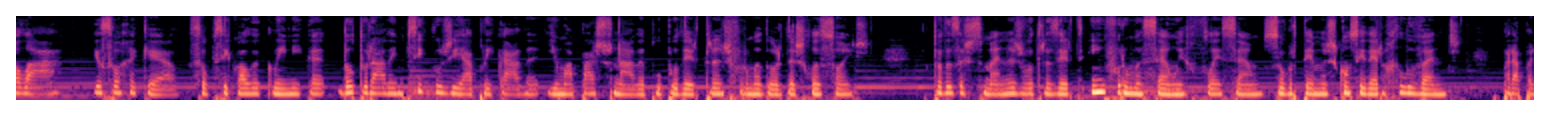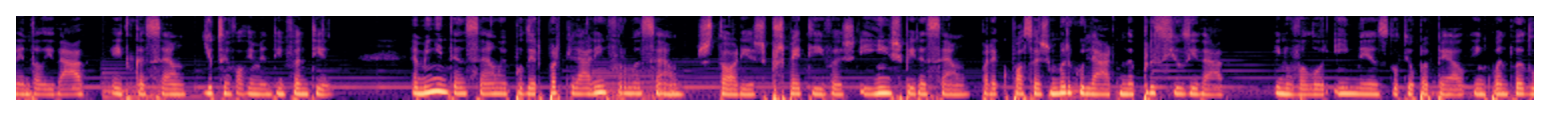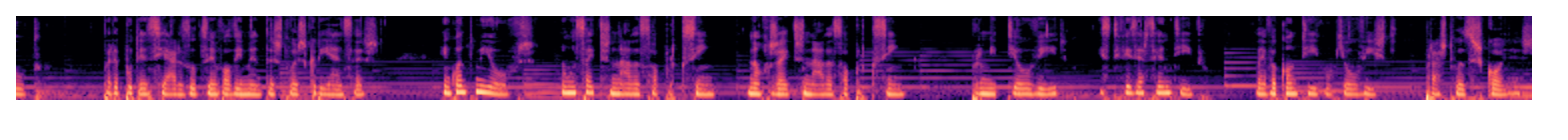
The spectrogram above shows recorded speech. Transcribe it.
Olá, eu sou Raquel, sou psicóloga clínica, doutorada em psicologia aplicada e uma apaixonada pelo poder transformador das relações. Todas as semanas vou trazer-te informação e reflexão sobre temas que considero relevantes para a parentalidade, a educação e o desenvolvimento infantil. A minha intenção é poder partilhar informação, histórias, perspectivas e inspiração para que possas mergulhar na preciosidade e no valor imenso do teu papel enquanto adulto para potenciares o desenvolvimento das tuas crianças. Enquanto me ouves, não aceites nada só porque sim, não rejeites nada só porque sim. Permite-te ouvir e, se te fizer sentido, leva contigo o que ouviste para as tuas escolhas.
